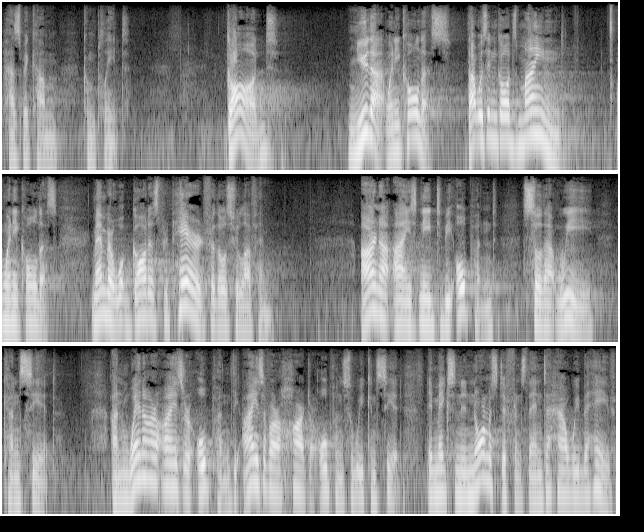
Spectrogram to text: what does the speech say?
has become complete. God knew that when He called us. That was in God's mind when He called us. Remember what God has prepared for those who love Him. Our eyes need to be opened so that we can see it. And when our eyes are opened, the eyes of our heart are open so we can see it, it makes an enormous difference then to how we behave.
